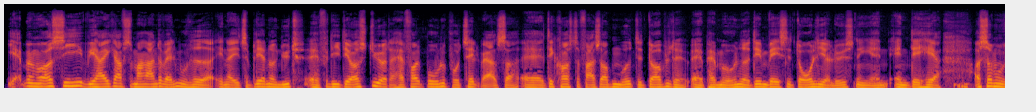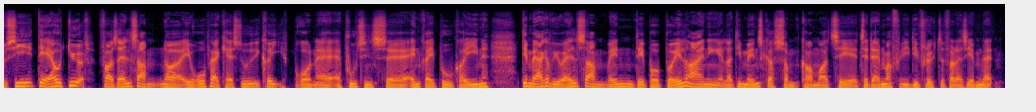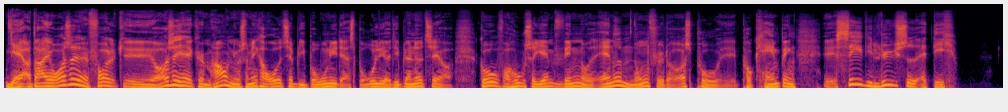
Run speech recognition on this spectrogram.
Ja, man må også sige, at vi har ikke haft så mange andre valgmuligheder end at etablere noget nyt, øh, fordi det er også dyrt at have folk boende på hotelværelser. Øh, det koster faktisk op mod det dobbelte øh, per måned, og det er en væsentligt dårligere løsning end, end det her. Og så må vi sige, det er jo dyrt for os alle sammen, når Europa er kastet ud i krig på grund af, Putins angreb på Ukraine. Det mærker vi jo alle sammen, enten det er på, på elregning eller de mennesker, som kommer til, til Danmark, fordi de er flygtet fra deres hjemland. Ja, og der er jo også folk, også her i København, jo, som ikke har råd til at blive boende i deres boliger. De bliver nødt til at gå fra hus og hjem, mm. finde noget andet. Nogle flytter også på, øh, på camping. Øh, set i lyset af det,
